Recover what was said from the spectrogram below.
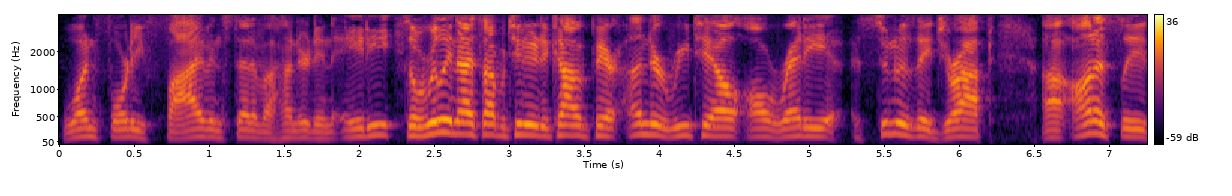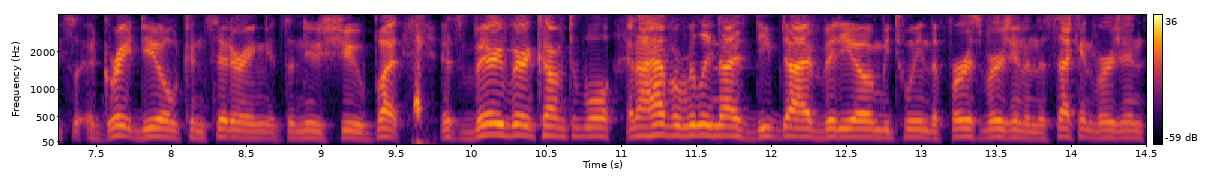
145 instead of 180. So really nice opportunity to cop a pair under retail already as soon as they dropped. Uh, honestly, it's a great deal considering it's a new shoe, but it's very, very comfortable. And I have a really nice deep dive video in between the first version and the second version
